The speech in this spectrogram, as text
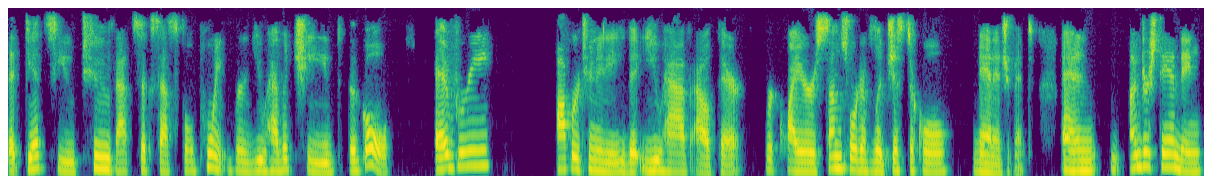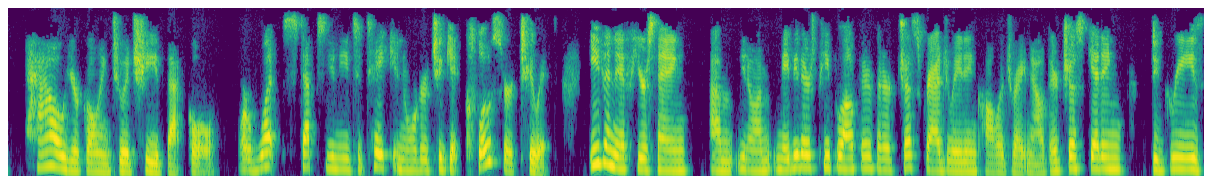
that gets you to that successful point where you have achieved the goal. Every opportunity that you have out there requires some sort of logistical management and understanding how you're going to achieve that goal or what steps you need to take in order to get closer to it. Even if you're saying, um, you know, maybe there's people out there that are just graduating college right now. They're just getting degrees.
